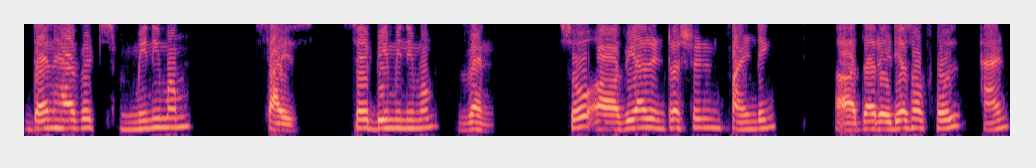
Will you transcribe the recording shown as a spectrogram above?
then have its minimum size say b minimum when so uh, we are interested in finding uh, the radius of hole and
